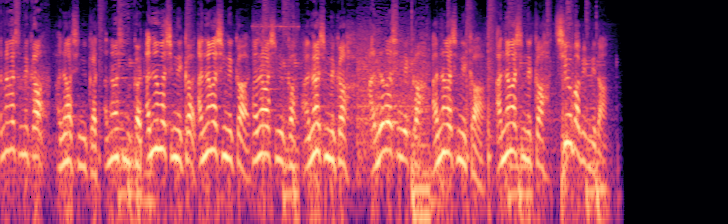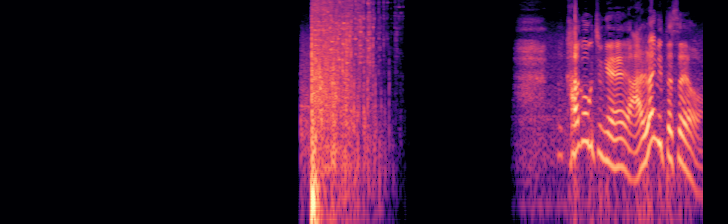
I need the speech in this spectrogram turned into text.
안녕하십니까? 안녕하십니까? 안녕하십니까? 안녕하십니까? 안녕하십니까? 안녕하십니까? 안녕하십니까? 안녕하십니까? 안녕하십니까? 안녕하십니까? 치우밥입니다. 가공 중에 알람이 떴어요.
